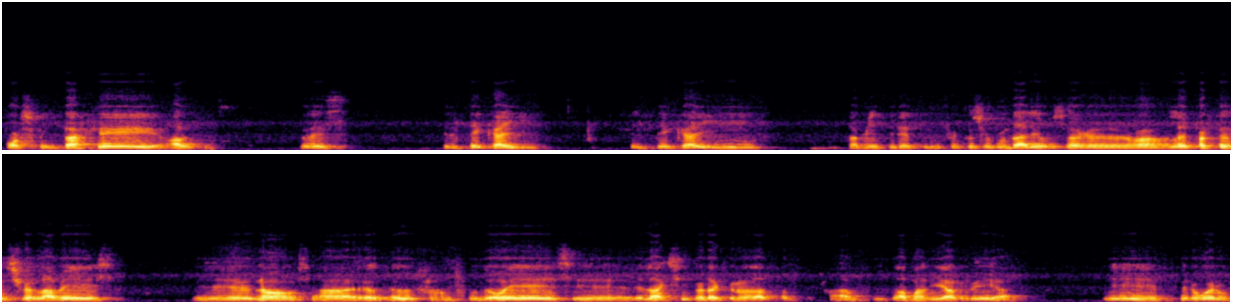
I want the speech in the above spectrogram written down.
porcentaje alto. Entonces, el TKI. El TKI también tiene efectos secundarios, o sea, la hipertensión la ves, eh, ¿no? O sea, el, el lo es, eh, el para que no da tanto hamfud, da más diarrea. pero bueno,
